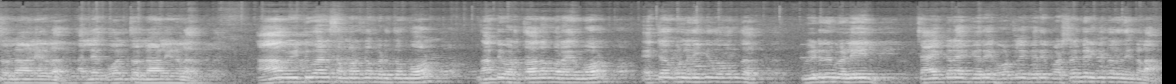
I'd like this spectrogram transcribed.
തൊഴിലാളികൾ അല്ലെ കോൽ തൊഴിലാളികൾ ആ വീട്ടുകാരെ സമ്പർക്കം പെടുത്തുമ്പോൾ നാട്ടിൽ വർത്തമാനം പറയുമ്പോൾ ഏറ്റവും കൂടുതൽ എനിക്ക് തോന്നുന്നത് വീടിന് വെളിയിൽ ചായക്കടയിൽ കയറി ഹോട്ടലിൽ കയറി ഭക്ഷണം കഴിക്കുന്നത് നിങ്ങളാണ്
